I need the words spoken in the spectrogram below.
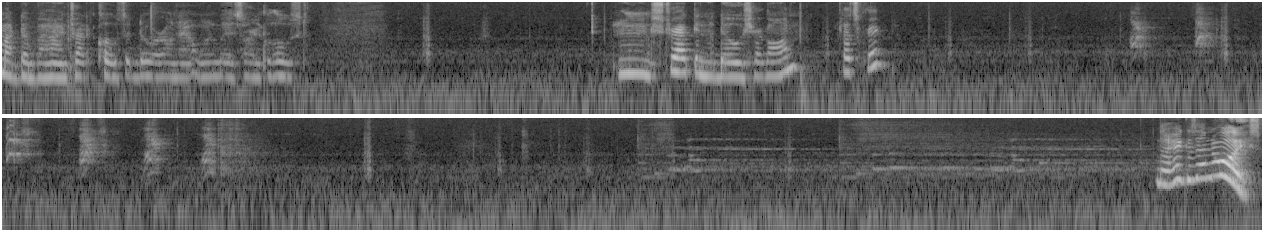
My dumb behind tried to close the door on that one, but it's already closed. And extracting the Doge are gone. That's great. The heck is that noise?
